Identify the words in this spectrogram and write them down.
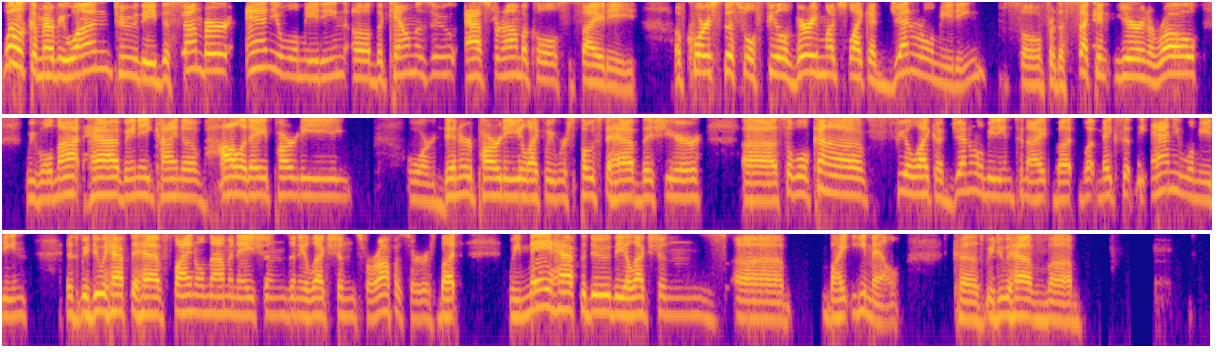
Welcome, everyone, to the December annual meeting of the Kalamazoo Astronomical Society. Of course, this will feel very much like a general meeting. So, for the second year in a row, we will not have any kind of holiday party, or dinner party like we were supposed to have this year. Uh, so we'll kind of feel like a general meeting tonight, but what makes it the annual meeting is we do have to have final nominations and elections for officers, but we may have to do the elections uh, by email because we do have uh,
